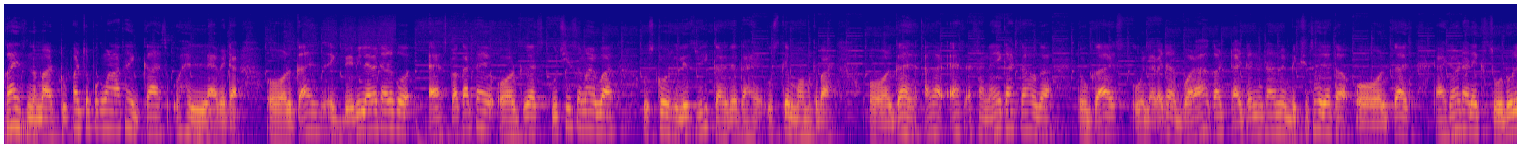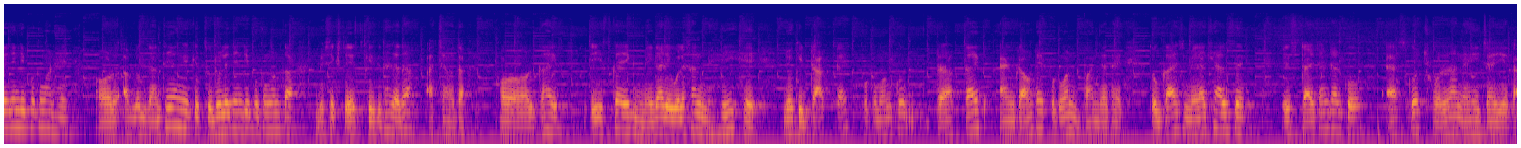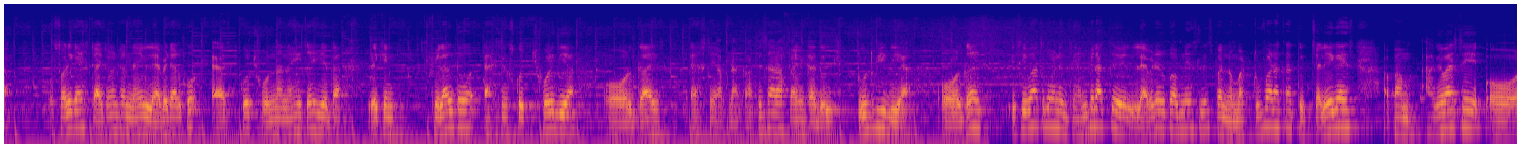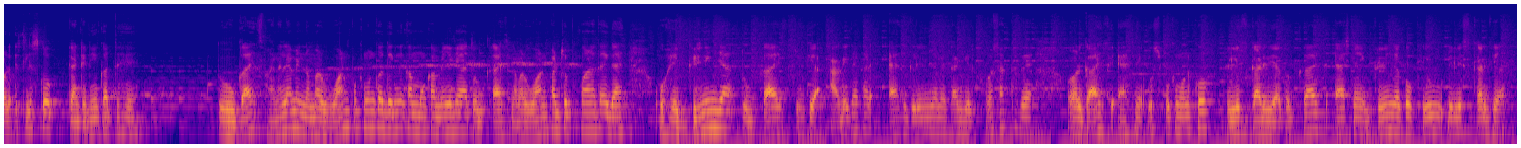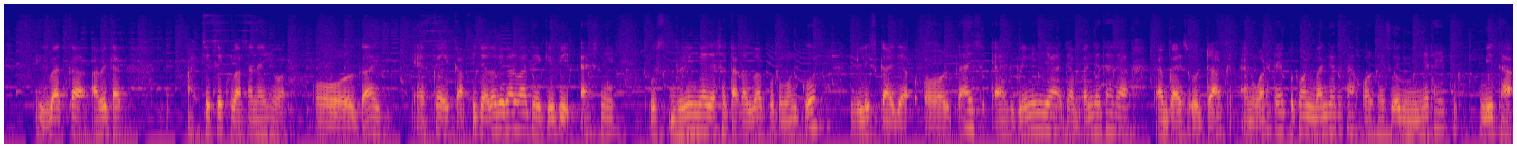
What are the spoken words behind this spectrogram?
गाइस नंबर टू पर जो पोकेमोन आता है गाइस वो है लेवेटर और गाइस एक बेबी लेवेटर को ऐस पकड़ता है और गाइस कुछ ही समय बाद उसको रिलीज़ भी कर देता है उसके मोम के बाद और गाइस अगर एस ऐसा नहीं करता होगा तो गैस वो लेवेटर बड़ा कर टाइटनेटर में विकसित हो जाता। और गैस टाइटनेटर एक सोडो लेजेंडी पोकेमोन है। और आप लोग जानते होंगे कि सोडो लेजेंडी पोकेमोन का बेसिक स्टेज कितना ज़्यादा अच्छा होता। और गैस इसका एक मेगा रेगुलेशन में ही जो कि डार्क टाइप पोकेमोन को dark type and ground type Pokemon बन जाता है। तो गैस मेरा ख्याल से इस टाइटन को एस को छोड़ना नहीं चाहिए था। सॉरी गाइस टाइटन नहीं लेबेटर को एस को छोड़ना नहीं चाहिए था। लेकिन फ़िलहाल तो एस ने उसको छोड़ दिया और गाइस एस ने अपना काफ़ी सारा फ़ैन का दिल टूट भी दिया। और गाइस इसी बात को मैंने ध्यान पे रखते हुए लेबेटर को अपने इस लिस्ट पर नंबर टू पर रखा तो चलिए गाइस अब हम आगे बढ़ते और इस लिस्ट को कंटिन्यू करते हैं। तो गैस फाइनल हमें नंबर वन पोकेमोन को देखने का मौका मिल गया तो गैस नंबर वन पर जो पोकेमोन आता है गैस वो है ग्रीनिंजा तो गैस जो कि आगे जाकर एस ग्रीनिंजा में तब्दील हो सकता है और गैस एस ने उस पोकेमोन को रिलीज़ कर दिया। तो गैस एस ने ग्रीनिंजा को क्यों रिलीज़ कर दिया? इस बात का अभी तक अच्छे से खुलासा नहीं हुआ। और गैस एस का एक काफ़ी ज़्यादा बेकार बात है क्योंकि एस ने उस ग्रीनिंजा जैसा ताकतवर पोकेमोन को रिलीज़ कर दिया। और गैस एस ग्रीन निंजा जब बन जाता था, तब गैस वो ड्राफ्ट एंड वाटर टाइप पकवान बन जाता था और गैस वो एक निंजा टाइप भी था।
